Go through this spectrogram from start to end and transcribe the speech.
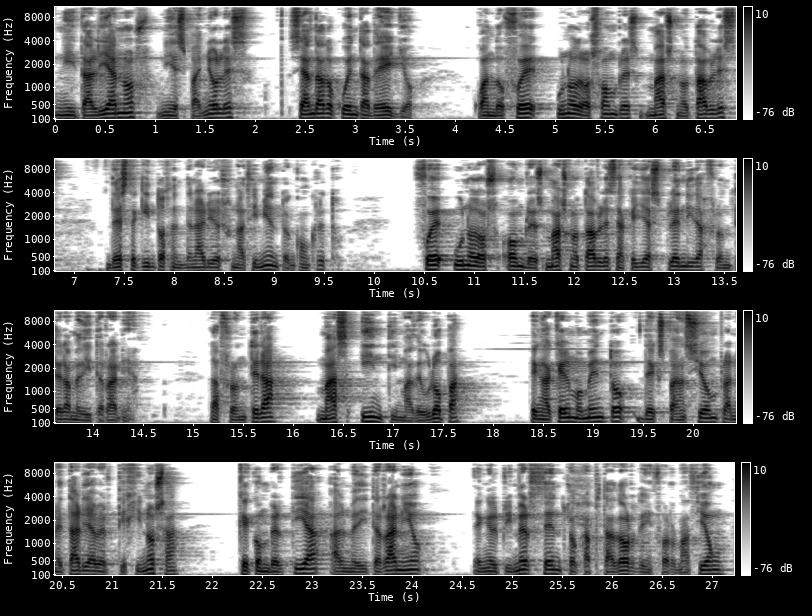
ni italianos, ni españoles se han dado cuenta de ello, cuando fue uno de los hombres más notables de este quinto centenario de su nacimiento en concreto. Fue uno de los hombres más notables de aquella espléndida frontera mediterránea, la frontera más íntima de Europa, en aquel momento de expansión planetaria vertiginosa que convertía al Mediterráneo en el primer centro captador de información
